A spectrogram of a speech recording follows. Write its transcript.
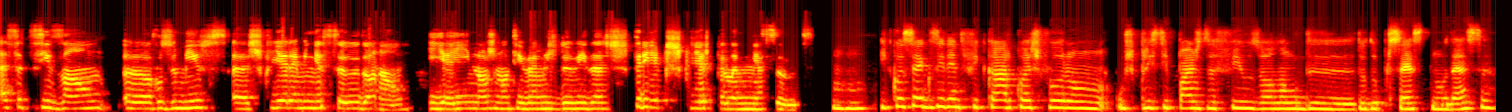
essa decisão uh, resumiu-se a escolher a minha saúde ou não. E aí nós não tivemos dúvidas, teria que escolher pela minha saúde. Uhum. E consegues identificar quais foram os principais desafios ao longo de todo o processo de mudança?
